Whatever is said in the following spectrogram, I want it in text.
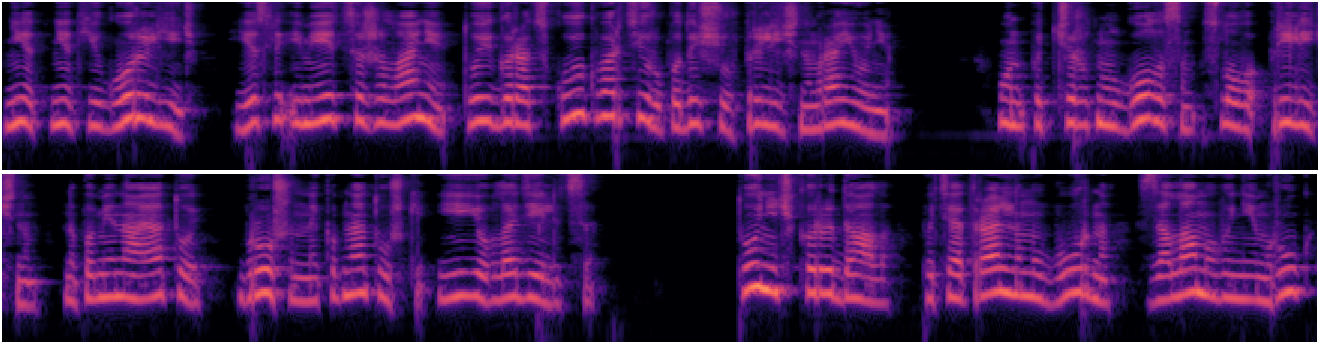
Нет, нет, Егор Ильич, если имеется желание, то и городскую квартиру подыщу в приличном районе. Он подчеркнул голосом слово приличным, напоминая о той брошенной комнатушке и ее владелице. Тонечка рыдала, по-театральному бурно, с заламыванием рук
